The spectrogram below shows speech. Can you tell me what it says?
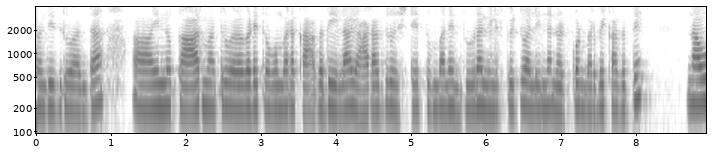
ಬಂದಿದ್ರು ಅಂತ. ಇನ್ನು ಕಾರ್ ಮಾತ್ರ ಒಳಗಡೆ ತೊಗೊಂಬರೋಕ್ಕಾಗೋದೇ ಇಲ್ಲ. ಯಾರಾದರೂ ಅಷ್ಟೇ ತುಂಬಾ ದೂರ ನಿಲ್ಲಿಸ್ಬಿಟ್ಟು ಅಲ್ಲಿಂದ ನಡ್ಕೊಂಡು ಬರಬೇಕಾಗುತ್ತೆ. ನಾವು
